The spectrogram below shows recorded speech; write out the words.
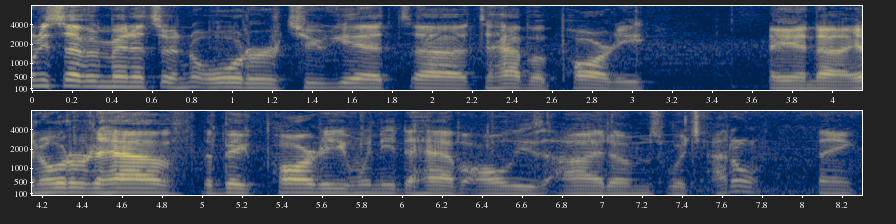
27 minutes in order to get uh, to have a party. And uh, in order to have the big party, we need to have all these items, which I don't think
